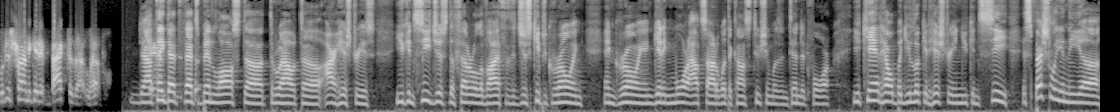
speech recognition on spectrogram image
We're just trying to get it back to that level. Yeah, I think that that's been lost uh, throughout uh, our history. Is you can see just the federal leviathan that just keeps growing and growing and getting more outside of what the Constitution was intended for. You can't help but you look at history and you can see, especially in the uh,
